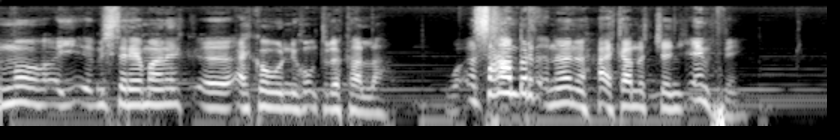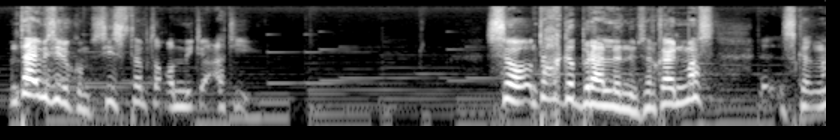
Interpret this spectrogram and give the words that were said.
እሞ ሚስተር የማነ ኣይከውን ኢኹም ትብለካ ኣላ እንስኻ እምበር ኣይ ካኖት ቸንጅ ኤኒቲንግ እንታይ መሲልኩም ሲስተም ተቐሚጡ ኣትዩ እዩ እንታይ ክገብር ኣለኒ ሰልካይ ድማስ እስከና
